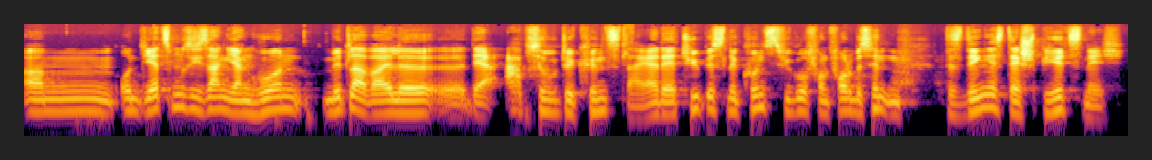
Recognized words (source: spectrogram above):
Ähm, und jetzt muss ich sagen, Young Horn mittlerweile äh, der absolute Künstler. Ja, der Typ ist eine Kunstfigur von vorne bis hinten. Das Ding ist, der spielt's nicht.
